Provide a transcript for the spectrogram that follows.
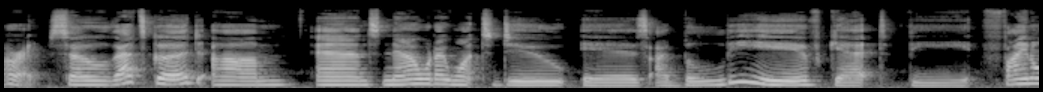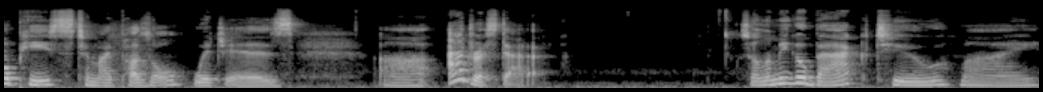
All right, so that's good. Um, and now what I want to do is, I believe, get the final piece to my puzzle, which is uh, address data. So let me go back to my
